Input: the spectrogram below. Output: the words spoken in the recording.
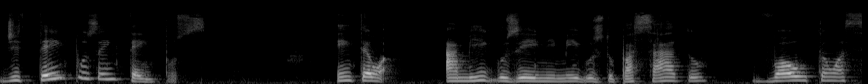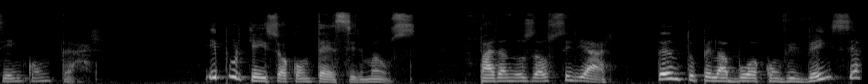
de tempos em tempos. Então, amigos e inimigos do passado voltam a se encontrar. E por que isso acontece, irmãos? Para nos auxiliar tanto pela boa convivência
